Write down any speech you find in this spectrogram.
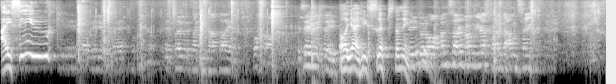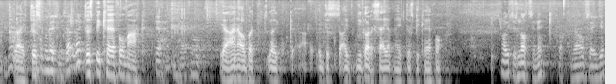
I see you. Oh yeah, he slips, doesn't he? Right, just just be careful, Mark. Yeah. Yeah, I know, but like, uh, I just I, you gotta say it, mate. Just be careful. Oh, this is nuts in it. Fucking hell, I'll save you.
